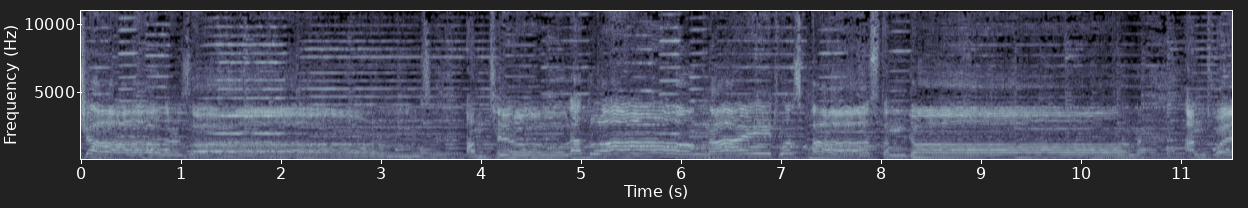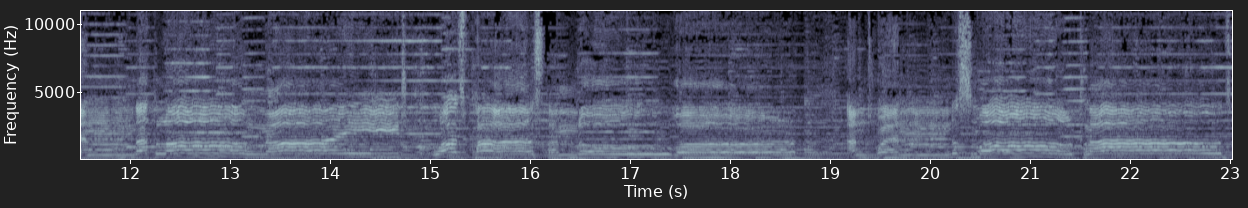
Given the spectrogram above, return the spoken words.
each other's arms until that long night was past and gone. And when that long night was past and over, and when the small clouds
